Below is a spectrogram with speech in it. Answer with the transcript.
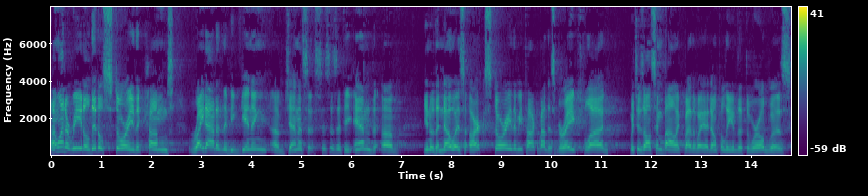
I want to read a little story that comes right out of the beginning of Genesis. This is at the end of, you know, the Noah's Ark story that we talk about, this great flood, which is all symbolic, by the way. I don't believe that the world was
